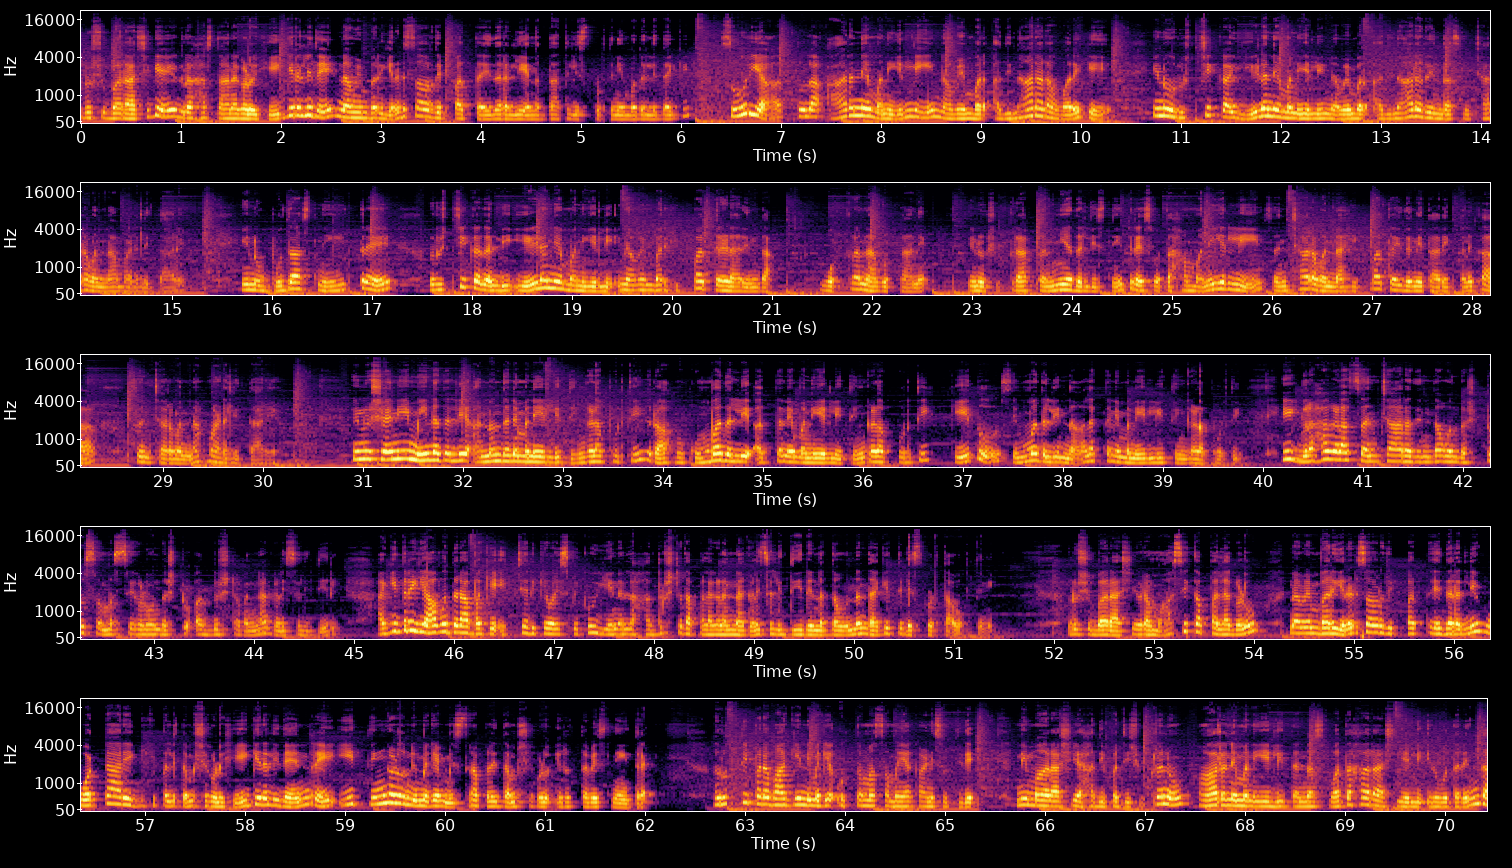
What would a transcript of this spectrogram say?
ಋಷಭ ರಾಶಿಗೆ ಗ್ರಹ ಸ್ಥಾನಗಳು ಹೇಗಿರಲಿದೆ? ನವೆಂಬರ್ ಎರಡು ಸಾವಿರದ ಇಪ್ಪತ್ತೈದರಲ್ಲಿ ಅನ್ನೋದನ್ನ ತಿಳಿಸ್ಕೊಡ್ತೀನಿ ಮೊದಲನೇದಾಗಿ ಸೂರ್ಯ ತುಲ ಆರನೇ ಮನೆಯಲ್ಲಿ ನವೆಂಬರ್ ಹದಿನಾರರವರೆಗೆ, ಇನ್ನು ವೃಶ್ಚಿಕ ಏಳನೇ ಮನೆಯಲ್ಲಿ ನವೆಂಬರ್ ಹದಿನಾರರಿಂದ ಸಂಚಾರವನ್ನು ಮಾಡಲಿದ್ದಾರೆ. ಇನ್ನು ಬುಧ ಸ್ನೇಹಿತರೆ ವೃಶ್ಚಿಕದಲ್ಲಿ ಏಳನೇ ಮನೆಯಲ್ಲಿ ನವೆಂಬರ್ ಇಪ್ಪತ್ತೆರಡರಿಂದ ವಕ್ರನಾಗುತ್ತಾನೆ. ಇನ್ನು ಶುಕ್ರ ಕನ್ಯದಲ್ಲಿ ಸ್ನೇಹಿತರೆ ಸ್ವತಃ ಮನೆಯಲ್ಲಿ ಸಂಚಾರವನ್ನು ಇಪ್ಪತ್ತೈದನೇ ತಾರೀಕು ತನಕ ಸಂಚಾರವನ್ನು ಮಾಡಲಿದ್ದಾರೆ. ಇನ್ನು ಶನಿ ಮೀನದಲ್ಲಿ ಹನ್ನೊಂದನೇ ಮನೆಯಲ್ಲಿ ತಿಂಗಳ ಪೂರ್ತಿ, ರಾಹು ಕುಂಭದಲ್ಲಿ ಹತ್ತನೇ ಮನೆಯಲ್ಲಿ ತಿಂಗಳ ಪೂರ್ತಿ, ಕೇತು ಸಿಂಹದಲ್ಲಿ ನಾಲ್ಕನೇ ಮನೆಯಲ್ಲಿ ತಿಂಗಳ ಪೂರ್ತಿ. ಈ ಗ್ರಹಗಳ ಸಂಚಾರದಿಂದ ಒಂದಷ್ಟು ಸಮಸ್ಯೆಗಳು, ಒಂದಷ್ಟು ಅದೃಷ್ಟವನ್ನು ಗಳಿಸಲಿದ್ದೀರಿ. ಹಾಗಿದ್ದರೆ ಯಾವುದರ ಬಗ್ಗೆ ಎಚ್ಚರಿಕೆ ವಹಿಸಬೇಕು, ಏನೆಲ್ಲ ಅದೃಷ್ಟದ ಫಲಗಳನ್ನು ಗಳಿಸಲಿದ್ದೀರಿ ಅನ್ನೋದನ್ನ ಒಂದೊಂದಾಗಿ ತಿಳಿಸ್ಕೊಡ್ತಾ ಹೋಗ್ತೀನಿ. ವೃಷಭ ರಾಶಿಯವರ ಮಾಸಿಕ ಫಲಗಳು ನವೆಂಬರ್ ಎರಡು ಸಾವಿರದ ಇಪ್ಪತ್ತೈದರಲ್ಲಿ ಒಟ್ಟಾರೆಯಾಗಿ ಫಲಿತಾಂಶಗಳು ಹೇಗಿರಲಿದೆ ಅಂದರೆ ಈ ತಿಂಗಳು ನಿಮಗೆ ಮಿಶ್ರ ಫಲಿತಾಂಶಗಳು ಇರುತ್ತವೆ ಸ್ನೇಹಿತರೆ. ವೃತ್ತಿಪರವಾಗಿ ನಿಮಗೆ ಉತ್ತಮ ಸಮಯ ಕಾಣಿಸುತ್ತಿದೆ. ನಿಮ್ಮ ರಾಶಿಯ ಅಧಿಪತಿ ಶುಕ್ರನು ಆರನೇ ಮನೆಯಲ್ಲಿ ತನ್ನ ಸ್ವತಃ ರಾಶಿಯಲ್ಲಿ ಇರುವುದರಿಂದ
